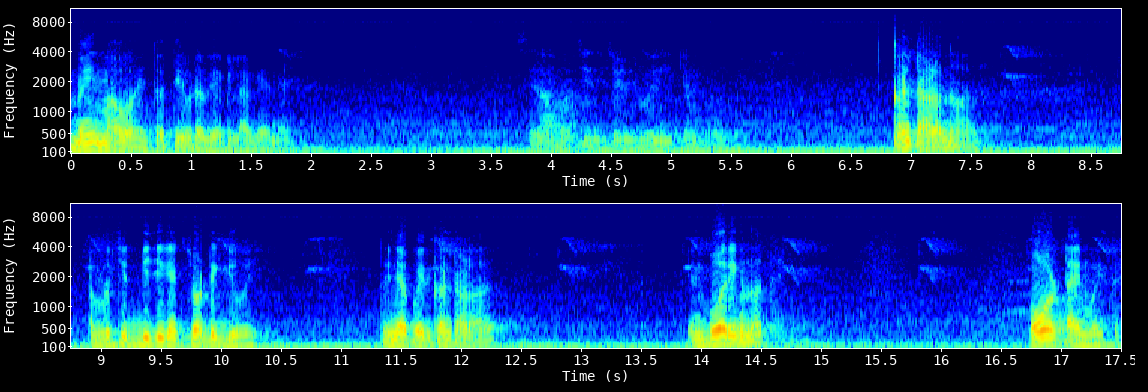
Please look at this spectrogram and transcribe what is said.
મહિમા હોય તો તીવ્ર વેગ લાગે ને. કંટાળો ન આવે. આપણું ચિત્ત બીજી ક્યાંક ચોંટી ગયું હોય તો ત્યાં કોઈ કંટાળો આવે. એને બોરિંગ ન થાય. ઓવર ટાઈમ હોય તો.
